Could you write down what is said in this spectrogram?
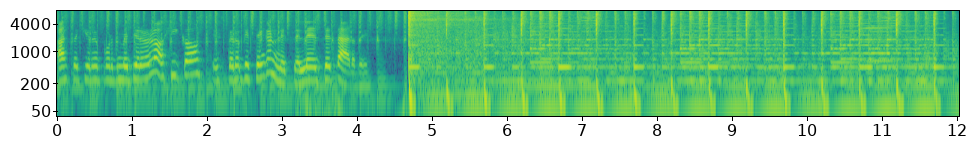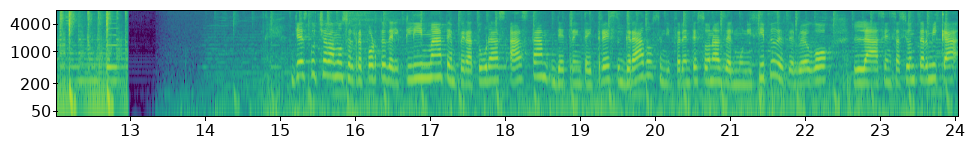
Hasta aquí el reporte meteorológico. Espero que tengan una excelente tarde. Ya escuchábamos el reporte del clima, temperaturas hasta de 33 grados en diferentes zonas del municipio. Desde luego la sensación térmica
